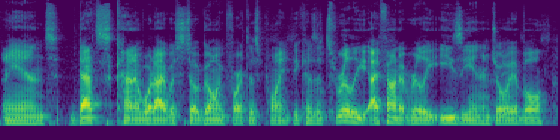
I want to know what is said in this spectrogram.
and that's kind of what I was still going for at this point because it's really I found it really easy and enjoyable Just a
